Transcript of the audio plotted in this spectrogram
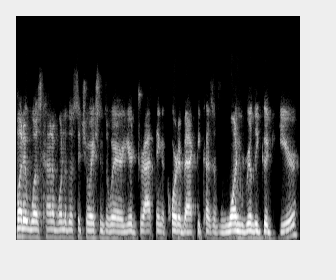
But it was kind of one of those situations where you're drafting a quarterback because of one really good year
